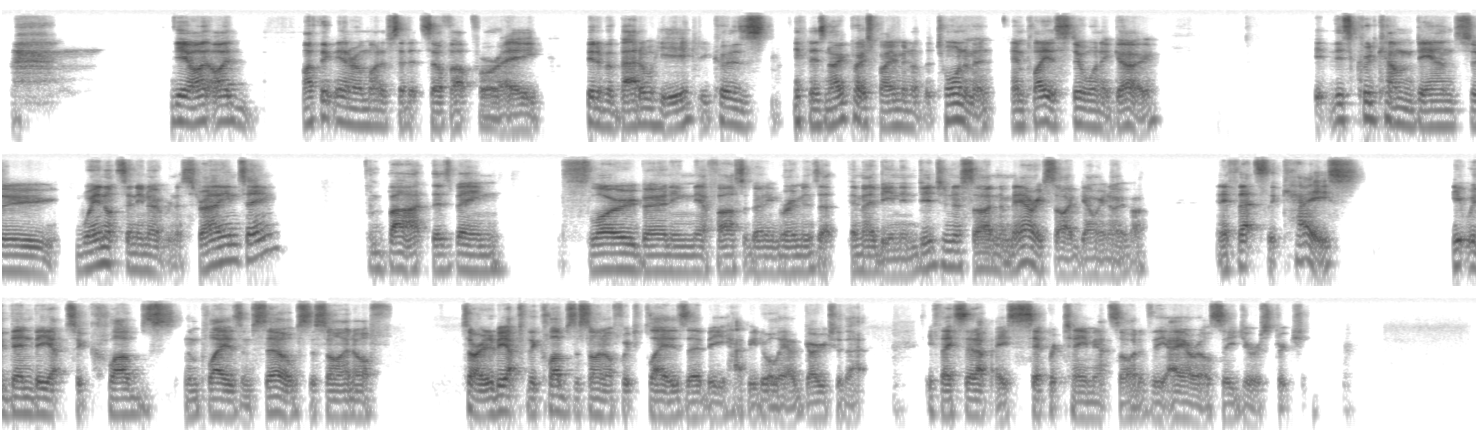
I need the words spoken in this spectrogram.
yeah, I, I I think the NRL might have set itself up for a bit of a battle here because if there's no postponement of the tournament and players still want to go, this could come down to we're not sending over an Australian team, but there's been slow burning, now faster burning rumours that there may be an Indigenous side and a Maori side going over. And if that's the case, it would then be up to clubs and players themselves to sign off. Sorry, it'd be up to the clubs to sign off which players they'd be happy to allow go to that if they set up a separate team outside of the ARLC jurisdiction.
